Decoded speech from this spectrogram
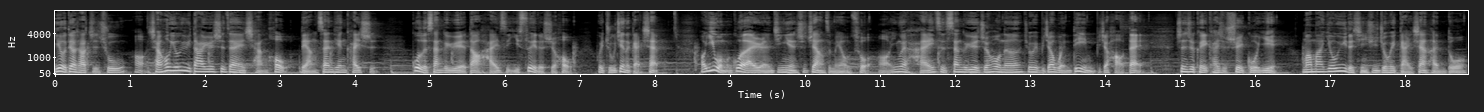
也有调查指出，哦，产后忧郁大约是在产后两三天开始，过了三个月到孩子一岁的时候，会逐渐的改善。哦，以我们过来人经验是这样子没有错哦，因为孩子三个月之后呢，就会比较稳定，比较好带，甚至可以开始睡过夜，妈妈忧郁的情绪就会改善很多。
